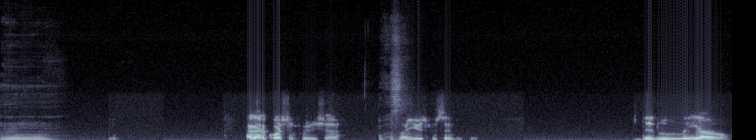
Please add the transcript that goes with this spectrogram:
Mm. I got a question for you, chef. What's For you specifically. Did Leo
